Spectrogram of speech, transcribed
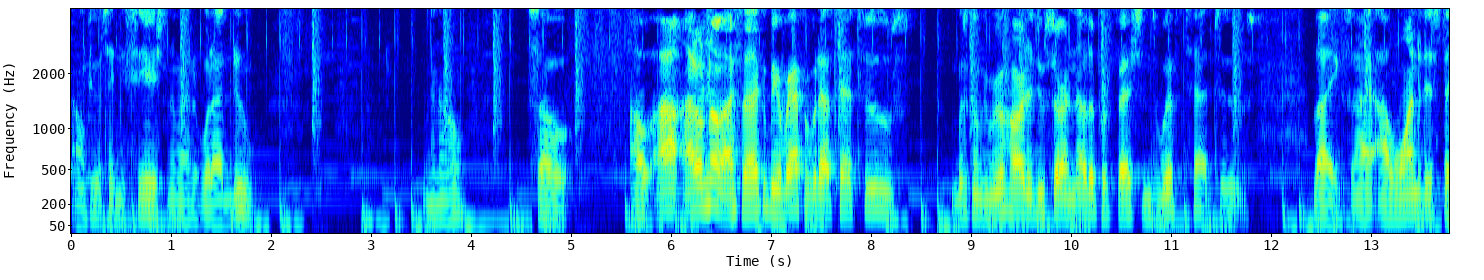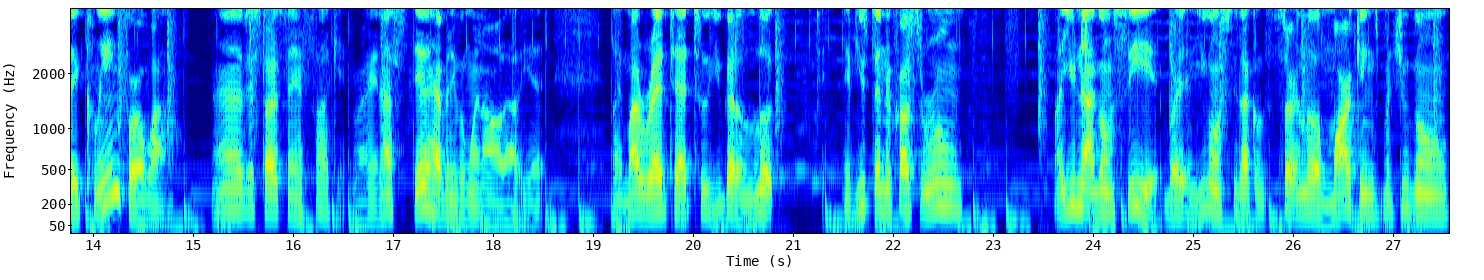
don't want people to take me serious no matter what I do. You know, so I I, I don't know. I said I could be a rapper without tattoos, but it's gonna be real hard to do certain other professions with tattoos. Like, so I, I wanted to stay clean for a while. And I just started saying fuck it, right? And I still haven't even went all out yet. Like my red tattoo, you gotta look. If you stand across the room uh, like you're not gonna see it, but you're gonna see like a certain little markings, but you gonna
